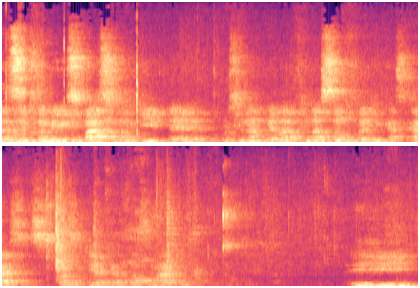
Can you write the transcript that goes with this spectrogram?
agradecemos também o espaço aqui é, proporcionado pela Fundação Franklin Cascais, esse espaço aqui é a Casa das Máquinas. E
